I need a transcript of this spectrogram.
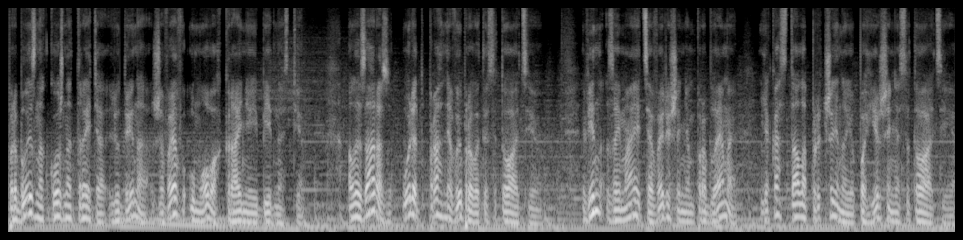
Приблизно кожна третя людина живе в умовах крайньої бідності. Але зараз уряд прагне виправити ситуацію. Він займається вирішенням проблеми, яка стала причиною погіршення ситуації,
